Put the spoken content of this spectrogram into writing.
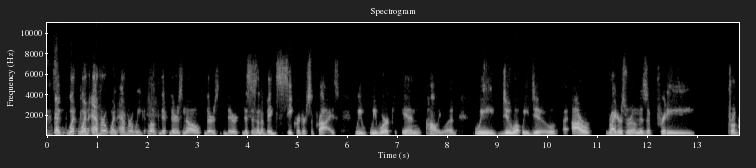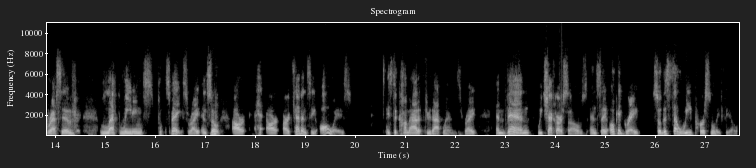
like whenever, whenever we look, there, there's no, there's there. This isn't a big secret or surprise. We we work in Hollywood. We do what we do. Our writers' room is a pretty progressive, left-leaning sp- space, right? And so mm-hmm. our our our tendency always is to come at it through that lens, right? And then we check ourselves and say, okay, great so this is how we personally feel.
